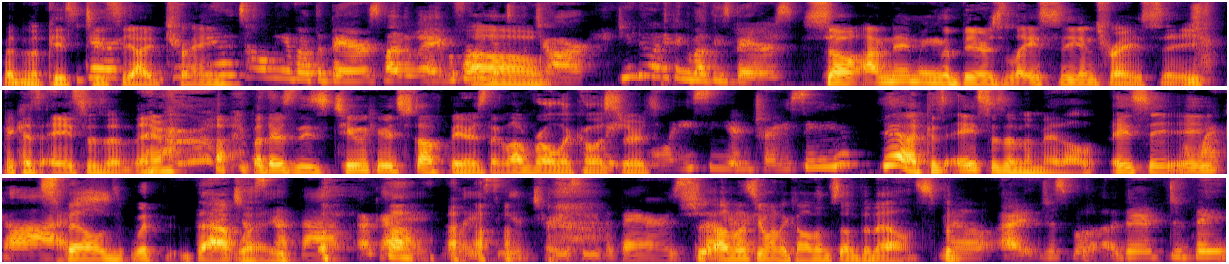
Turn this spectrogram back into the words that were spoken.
with the PTCI Derek, train. Can you tell me about the bears, by the way, before we get Oh. to the oh. jar? Do you know anything about these bears? So I'm naming the bears Lacey and Tracy because Ace is in there. but there's these two huge stuffed bears. They love roller coasters. Wait, Lacey and Tracy? Yeah, because Ace is in the middle. A C E. Oh my gosh. spelled with I that just way. got that. Okay. Lacey and Tracy, the bears. Sh- Unless you want to call them something else. But no, I just, they're, did they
